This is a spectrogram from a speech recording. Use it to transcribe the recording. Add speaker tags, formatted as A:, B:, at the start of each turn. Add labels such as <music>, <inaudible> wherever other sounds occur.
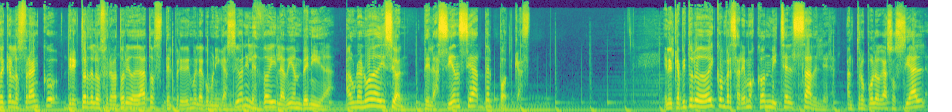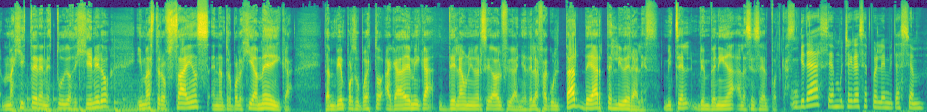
A: Soy Carlos Franco, director del Observatorio de Datos del Periodismo y la Comunicación y les doy la bienvenida a una nueva edición de La Ciencia del Podcast. En el capítulo de hoy conversaremos con Michelle Sadler, antropóloga social, magíster en estudios de género y Master of Science en antropología médica. También, por supuesto, académica de la Universidad Adolfo Ibáñez, de la Facultad de Artes Liberales. Michelle, bienvenida a la Ciencia del Podcast.
B: Gracias, muchas gracias por la invitación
